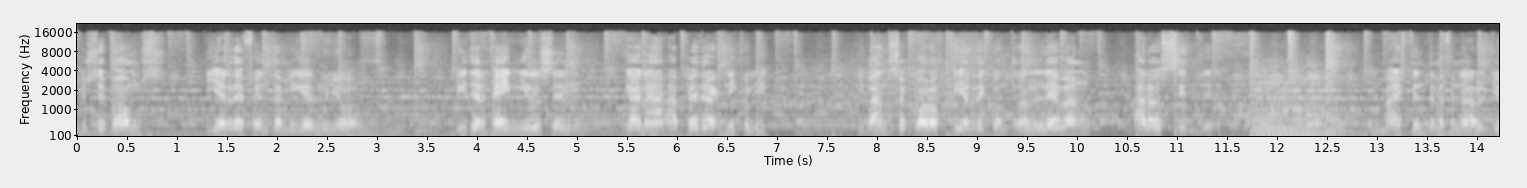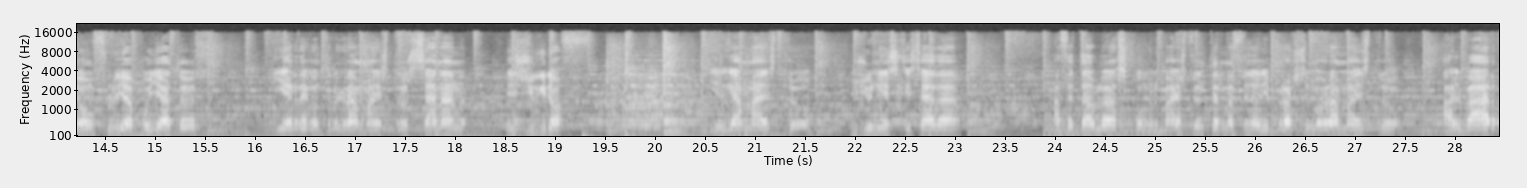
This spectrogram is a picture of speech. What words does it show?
Josep Oms pierde frente a Miguel Muñoz. Peter Hein Nielsen gana a Pedrak Nikolic. Iván Sokolov pierde contra Levan Arosidze. El maestro internacional John Fluya Poyatos pierde contra el gran maestro Sanan Zhugirov. Y el gran maestro Junis Quesada hace tablas con el maestro internacional y próximo gran maestro Alvar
